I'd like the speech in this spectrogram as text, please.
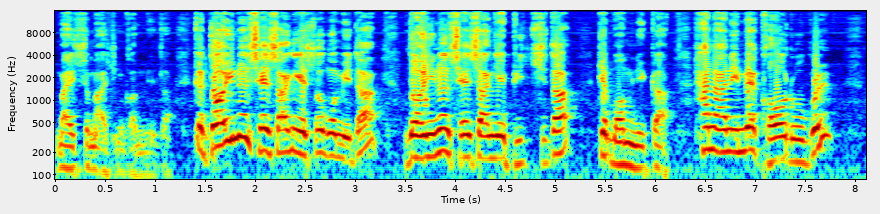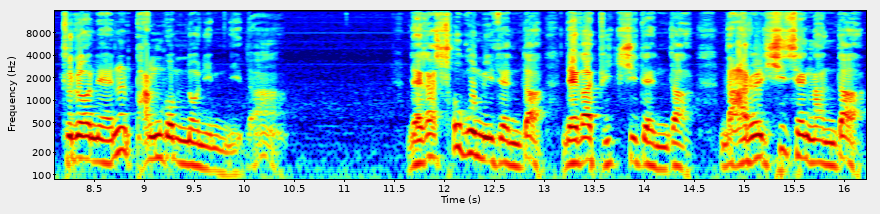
말씀하신 겁니다. 그러니까 너희는 세상의 소금이다. 너희는 세상의 빛이다. 그게 뭡니까? 하나님의 거룩을 드러내는 방법론입니다. 내가 소금이 된다. 내가 빛이 된다. 나를 희생한다.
